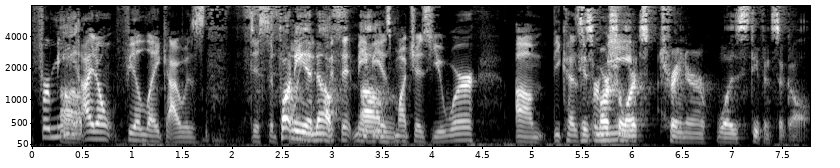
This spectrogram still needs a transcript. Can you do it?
For me, I don't feel like I was disappointed Uh, Funny enough, with it, maybe as um, much as you were, um, because His martial me- arts trainer was Steven Seagal.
